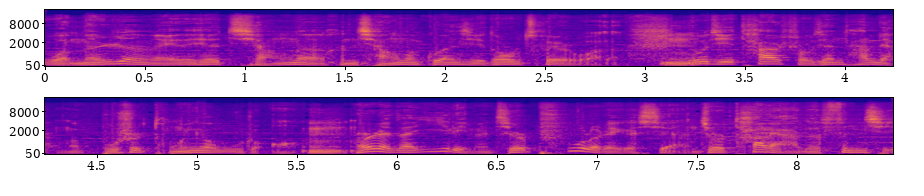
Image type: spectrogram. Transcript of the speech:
我们认为的一些强的很强的关系都是脆弱的。尤其他首先他两个不是同一个物种，嗯，而且在一里面其实铺了这个线，就是他俩的分歧，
